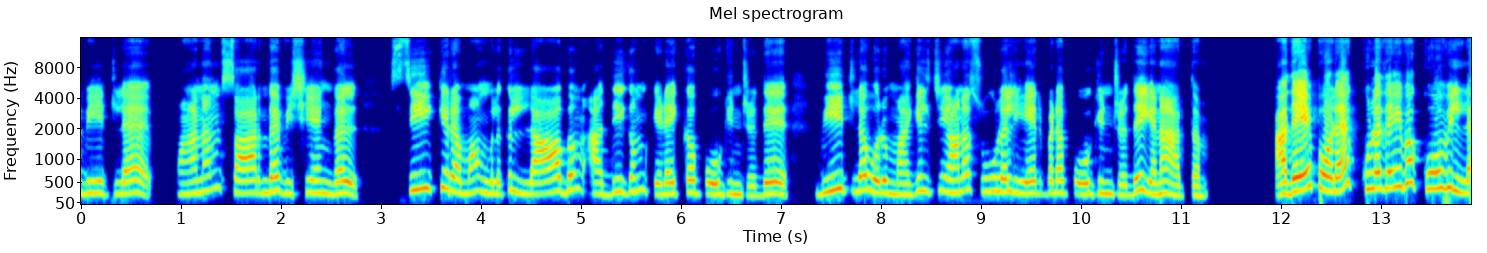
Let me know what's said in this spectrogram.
வீட்டுல பணம் சார்ந்த விஷயங்கள் சீக்கிரமா உங்களுக்கு லாபம் அதிகம் கிடைக்க போகின்றது. வீட்ல ஒரு மகிழ்ச்சியான சூழல் ஏற்பட போகின்றது என அர்த்தம். அதே போல குலதெய்வ கோவில்ல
